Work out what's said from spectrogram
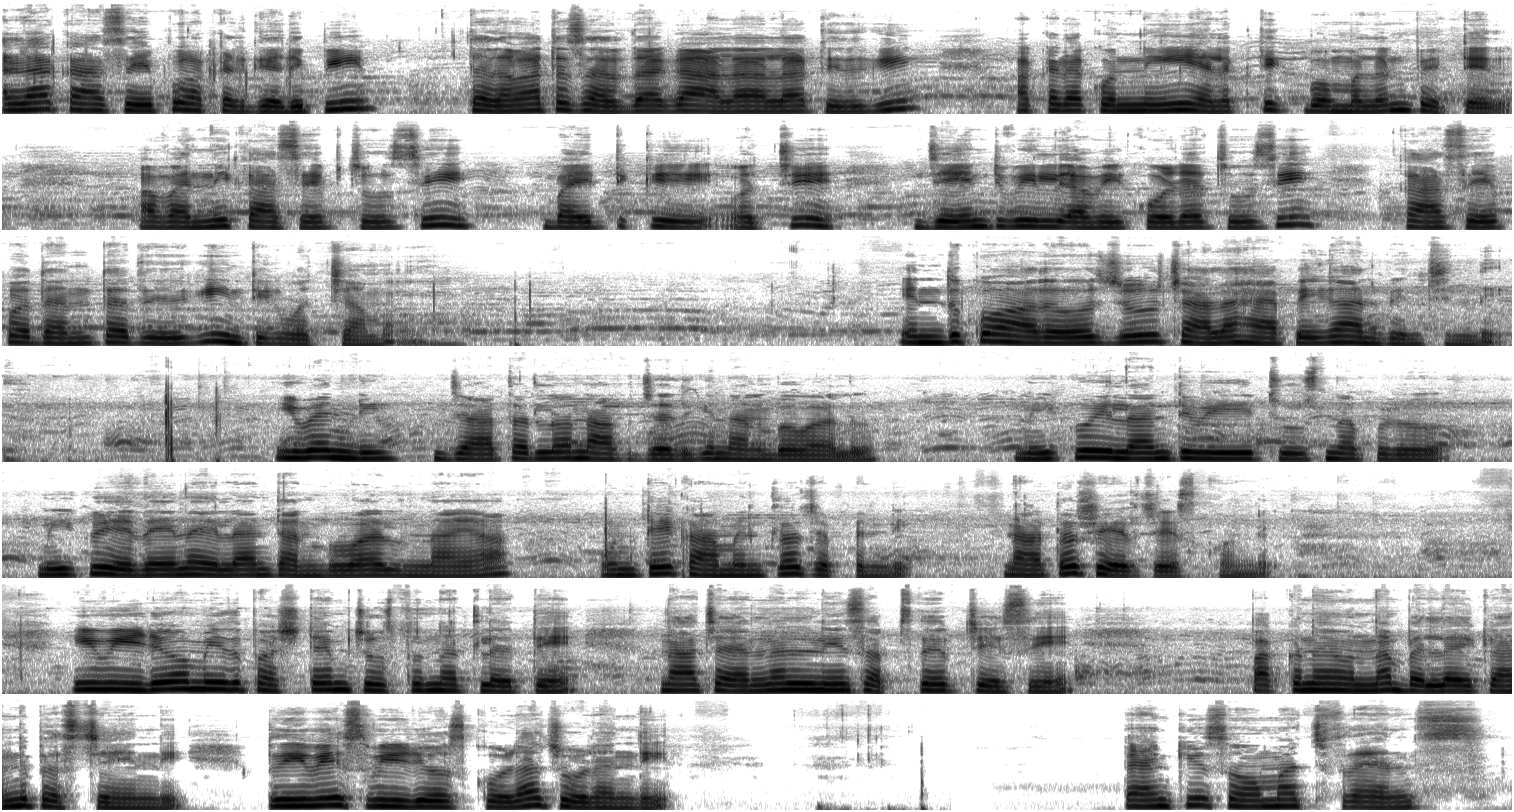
అలా కాసేపు అక్కడ గడిపి తర్వాత సరదాగా అలా అలా తిరిగి అక్కడ కొన్ని ఎలక్ట్రిక్ బొమ్మలను పెట్టారు అవన్నీ కాసేపు చూసి బయటికి వచ్చి జెయింట్ వీల్ అవి కూడా చూసి కాసేపు అదంతా తిరిగి ఇంటికి వచ్చాము. ఎందుకో ఆ రోజు చాలా హ్యాపీగా అనిపించింది. ఇవండి జాతరలో నాకు జరిగిన అనుభవాలు. మీకు ఇలాంటివి చూసినప్పుడు మీకు ఏదైనా ఇలాంటి అనుభవాలు ఉన్నాయా? ఉంటే కామెంట్లో చెప్పండి. నాతో షేర్ చేసుకోండి. ఈ వీడియో మీరు ఫస్ట్ టైం చూస్తున్నట్లయితే నా ఛానల్ని సబ్స్క్రైబ్ చేసి పక్కనే ఉన్న బెల్ ఐకాన్ని ప్రెస్ చేయండి. ప్రీవియస్ వీడియోస్ కూడా చూడండి. Thank you so much friends.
